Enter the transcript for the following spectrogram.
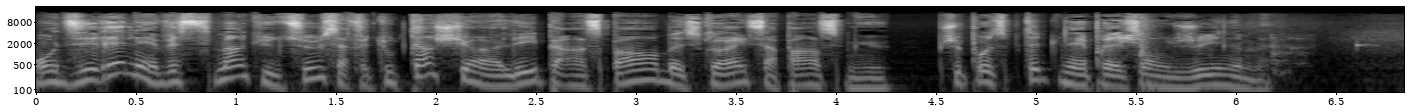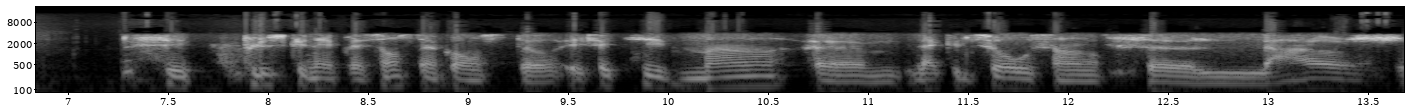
On dirait l'investissement culture, ça fait tout le temps chialer, puis en sport, ben, c'est correct, ça passe mieux. Je sais pas, c'est peut-être une impression que j'ai, mais... C'est plus qu'une impression, c'est un constat. Effectivement, euh, la culture au sens euh, large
